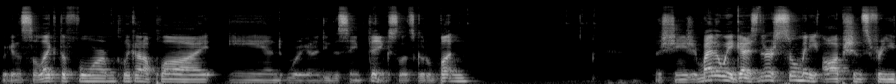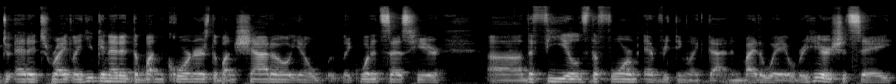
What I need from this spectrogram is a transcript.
We're going to select the form, click on apply, and we're going to do the same thing. So let's go to button Let's change it. By the way, guys, there are so many options for you to edit, right? Like you can edit the button corners, the button shadow, you know, like what it says here, uh, the fields, the form, everything like that. And by the way, over here, it should say,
